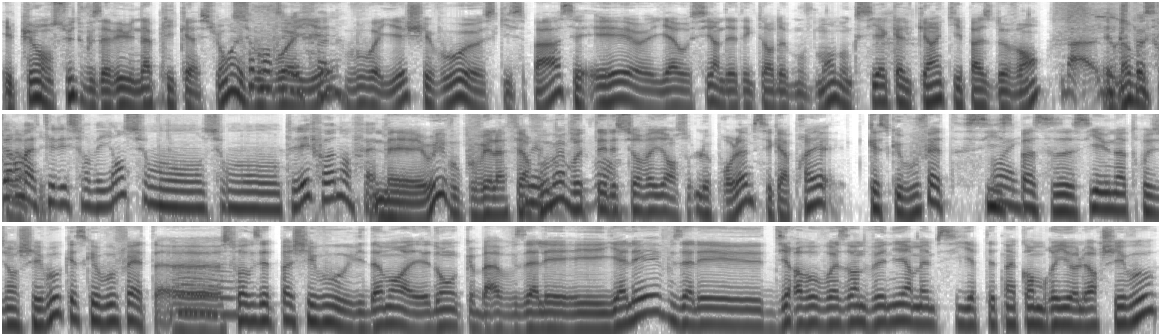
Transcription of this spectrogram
Et puis ensuite, vous avez une application et Sur vous voyez, téléphone. vous voyez chez vous euh, ce qui se passe. Et euh, il y a aussi un détecteur de mouvement. Donc s'il y a quelqu'un qui passe devant, bah, Eh Donc ben, je peux faire ma télésurveillance sur mon, sur mon téléphone en fait. Mais oui, vous pouvez la faire vous-même, votre vois. télésurveillance. Le problème, c'est qu'après, qu'est-ce que vous faites S'il Ouais. se passe, s'il y a une intrusion chez vous, qu'est-ce que vous faites Euh, Mmh. Soit vous n'êtes pas chez vous, évidemment, et donc bah, vous allez y aller, vous allez dire à vos voisins de venir, même s'il y a peut-être un cambrioleur chez vous,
